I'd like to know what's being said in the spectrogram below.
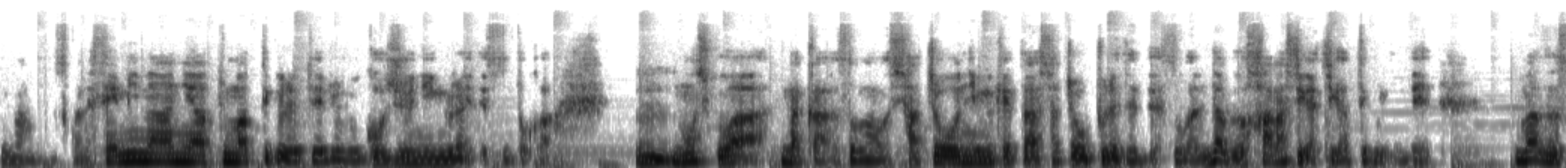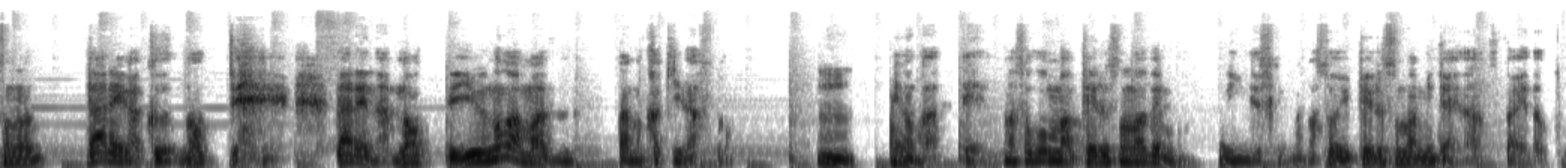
なんですかね、セミナーに集まってくれてる50人ぐらいですとか、うん。もしくは、なんか、その、社長に向けた社長プレゼンですとか、多分話が違ってくるんで、まずその、誰が来るのって、誰なのっていうのが、まず、あの、書き出すと。うん。いうのがあって、まあそこ、まあペルソナでもいいんですけど、なんかそういうペルソナみたいな扱いだと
